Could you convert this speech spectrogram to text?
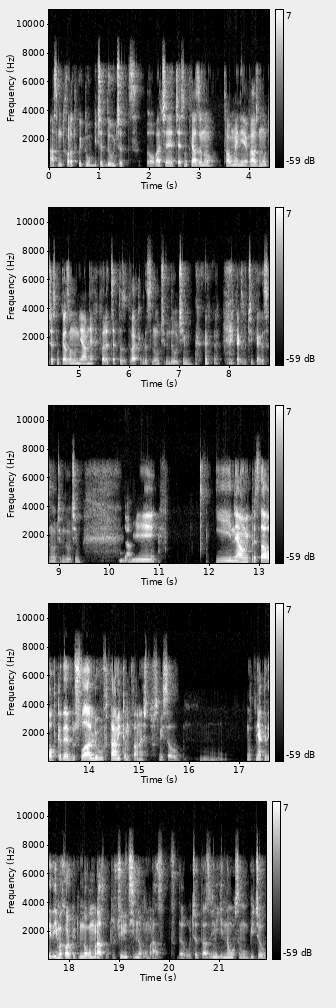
Аз съм от хората, които обичат да учат, обаче, честно казано, това умение е важно, но честно казано нямам някаква рецепта за това как да се научим да учим. как звучи как да се научим да учим. Да. И и нямам и представа откъде е дошла любовта ми към това нещо. В смисъл, от някъде има хора, които много мразят, от ученици много мразят да учат. Аз винаги много съм обичал.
